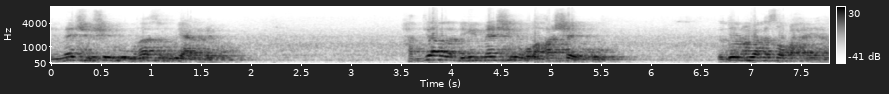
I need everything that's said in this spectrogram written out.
in meeshii shaygu munaasib u yahay la dhigo. Haddii aan la dhigin meeshii uu lahaa shaygu de dulmi baa ka soo baxaya.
